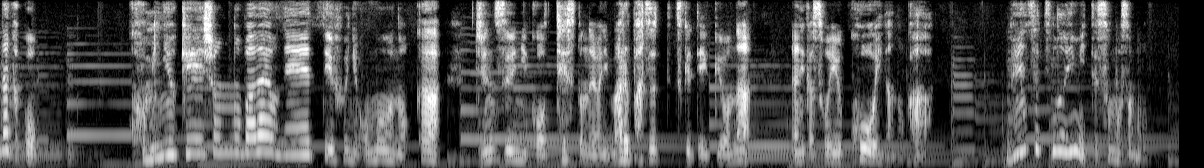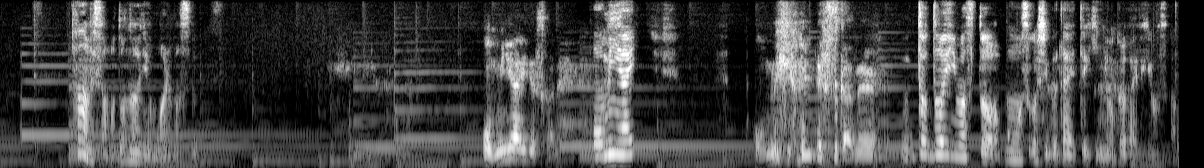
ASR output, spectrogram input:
なんかこう、コミュニケーションの場だよねっていうふうに思うのか、純粋にこうテストのように丸×ってつけていくような何かそういう行為なのか、面接の意味ってそもそも、田辺さんはどのように思われます？お見合いですかね。お見合い？お見合いですかね。と、と言いますと、もう少し具体的にお伺いできますか？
